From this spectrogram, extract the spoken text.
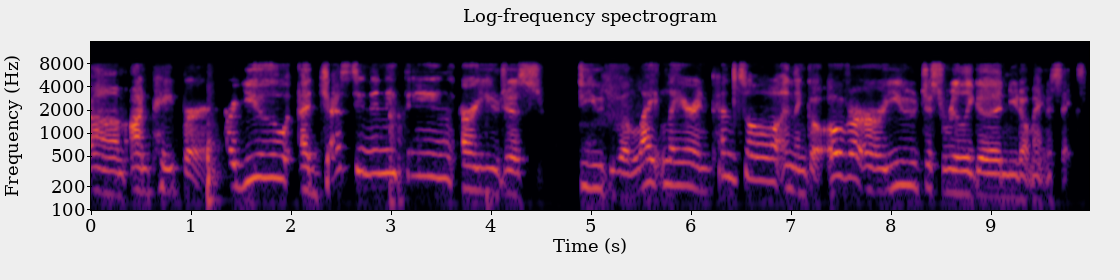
um, on paper. Are you adjusting anything? Are you just do you do a light layer in pencil and then go over, or are you just really good and you don't make mistakes?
